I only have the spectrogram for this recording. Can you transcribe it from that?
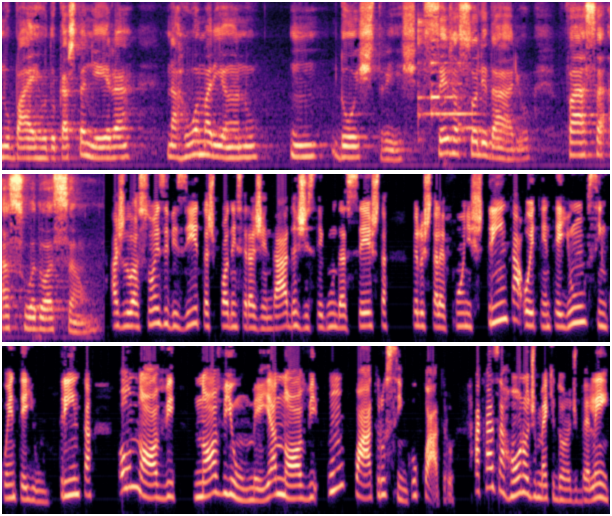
no bairro do Castanheira, na Rua Mariano 123. Seja solidário. Faça a sua doação. As doações e visitas podem ser agendadas de segunda a sexta pelos telefones 30 81 51 30 ou 99169 1454. A Casa Ronald McDonald Belém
